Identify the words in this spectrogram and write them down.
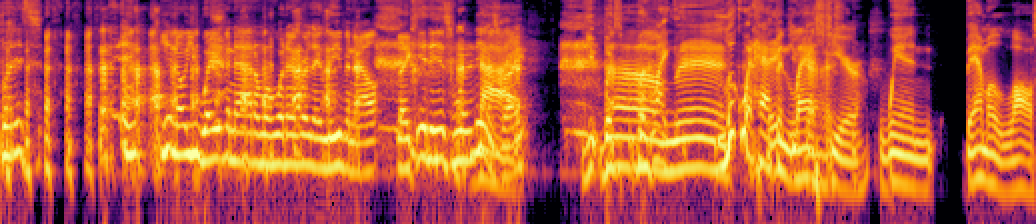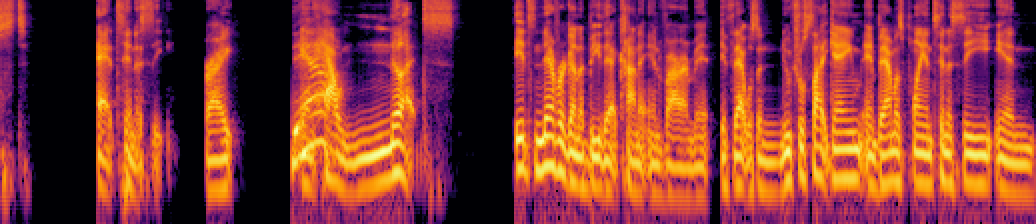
But it's, and, you know, you waving at them or whatever, they leaving out. Like, it is what it is, Nah. right? You- but, but Oh, like, man. look what happened last guys. year when Bama lost at Tennessee, right? And how nuts. It's never going to be that kind of environment if that was a neutral site game and Bama's playing Tennessee in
